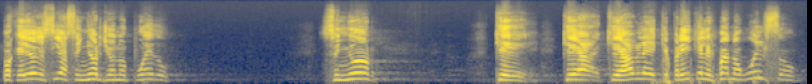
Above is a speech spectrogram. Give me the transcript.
Porque yo decía, Señor, yo no puedo. Señor, que, que, que hable, que predique el hermano Wilson.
